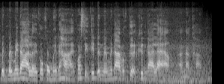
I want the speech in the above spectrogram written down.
เป็นไปไม่ได้เลยก็คงไม่ได้ เพราะสิ่งที่เป็นไปไม่ได้มันเกิดขึ้นได้แล้วนะครับ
